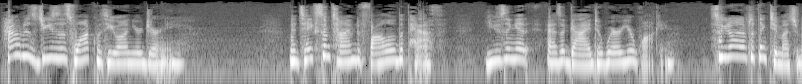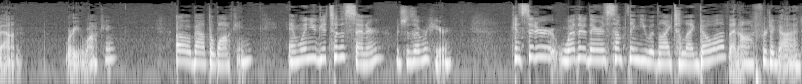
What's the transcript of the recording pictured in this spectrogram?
How does Jesus walk with you on your journey? Then take some time to follow the path, using it as a guide to where you're walking. So you don't have to think too much about where you're walking. Oh, about the walking. And when you get to the center, which is over here, Consider whether there is something you would like to let go of and offer to God,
